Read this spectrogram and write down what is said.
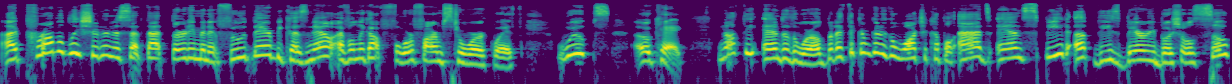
I probably shouldn't have set that 30 minute food there because now I've only got four farms to work with. Whoops. Okay. Not the end of the world, but I think I'm going to go watch a couple ads and speed up these berry bushels so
